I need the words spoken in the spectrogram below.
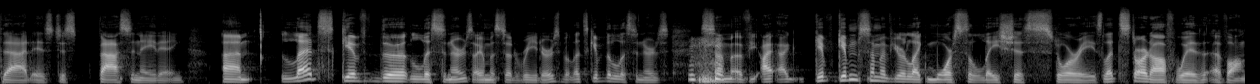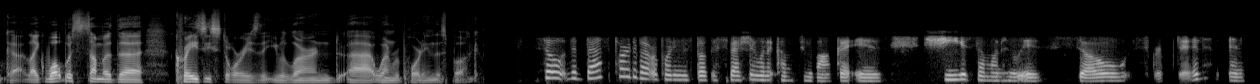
that is just fascinating. Um, let's give the listeners, I almost said readers, but let's give the listeners some of you, I, I, give, give them some of your like more salacious stories. Let's start off with Ivanka. Like what was some of the crazy stories that you learned uh, when reporting this book? So the best part about reporting this book, especially when it comes to Ivanka, is she is someone who is so scripted and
